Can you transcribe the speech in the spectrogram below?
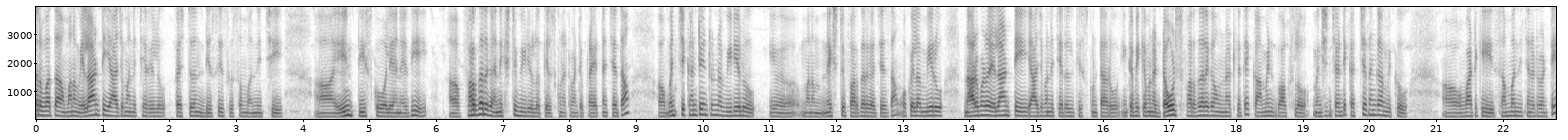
తర్వాత మనం ఎలాంటి యాజమాన్య చర్యలు వెస్టర్న్ డిసీజ్కి సంబంధించి ఏం తీసుకోవాలి అనేది ఫర్దర్గా నెక్స్ట్ వీడియోలో తెలుసుకునేటువంటి ప్రయత్నం చేద్దాం. మంచి కంటెంట్ ఉన్న వీడియోలు మనం నెక్స్ట్ ఫర్దర్గా చేద్దాం. ఒకవేళ మీరు నార్మల్గా ఎలాంటి యాజమాన్య చర్యలు తీసుకుంటారు ఇంకా మీకు ఏమైనా డౌట్స్ ఫర్దర్గా ఉన్నట్లయితే కామెంట్ బాక్స్లో మెన్షన్ చేయండి. ఖచ్చితంగా మీకు వాటికి సంబంధించినటువంటి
